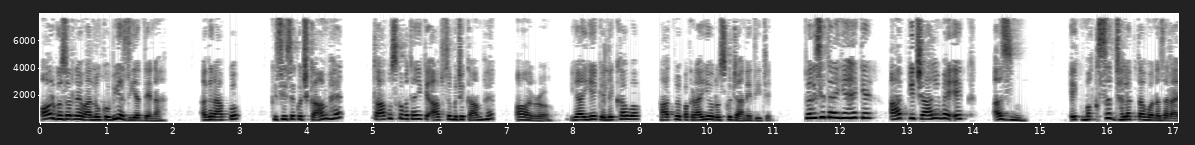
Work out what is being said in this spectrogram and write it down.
اور گزرنے والوں کو بھی ازیت دینا ہے۔ اگر آپ کو کسی سے کچھ کام ہے تو آپ اس کو بتائیے کہ آپ سے مجھے کام ہے اور یا یہ کہ لکھا ہوا ہاتھ میں پکڑائیے اور اس کو جانے دیجیے۔ پھر اسی طرح یہ ہے کہ آپ کی چال میں ایک عزم، ایک مقصد جھلکتا ہوا نظر آئے۔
